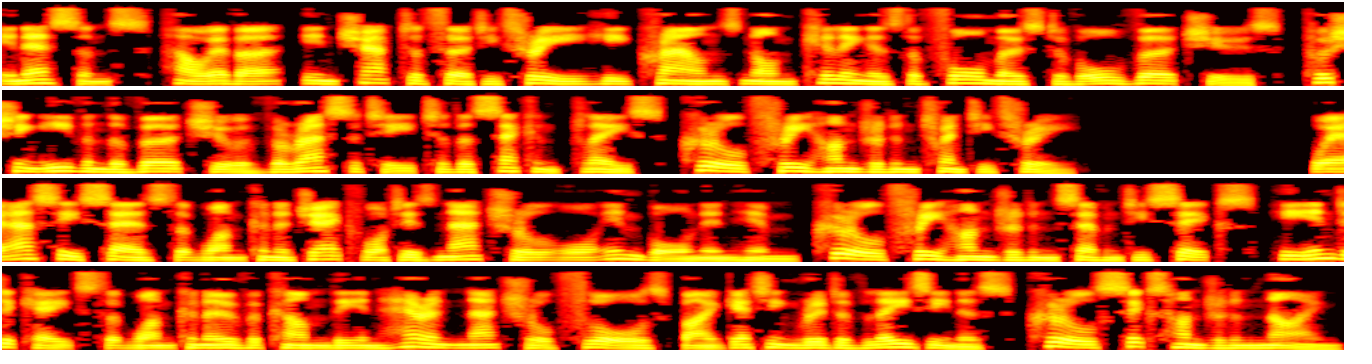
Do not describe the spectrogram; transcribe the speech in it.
In essence, however, in Chapter 33 he crowns non-killing as the foremost of all virtues, pushing even the virtue of veracity to the second place Kural 323. Whereas he says that one can eject what is natural or inborn in him Kural 376, he indicates that one can overcome the inherent natural flaws by getting rid of laziness Kural 609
